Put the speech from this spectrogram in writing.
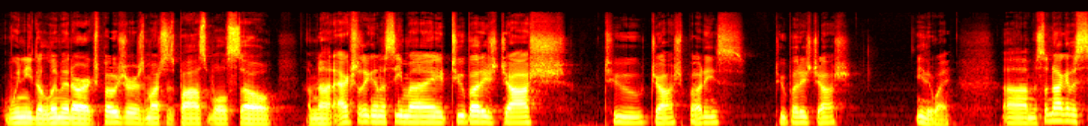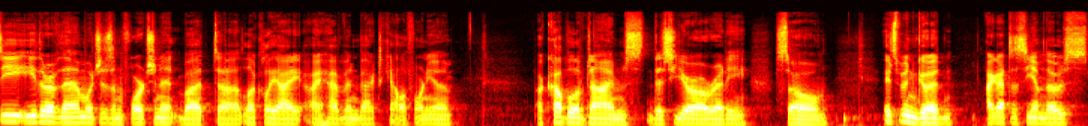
we need to limit our exposure as much as possible. So I'm not actually going to see my two buddies, Josh, two Josh buddies, two buddies, Josh. Either way. Um, so not going to see either of them, which is unfortunate. But uh, luckily, I, I have been back to California a couple of times this year already. So it's been good. I got to see him those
